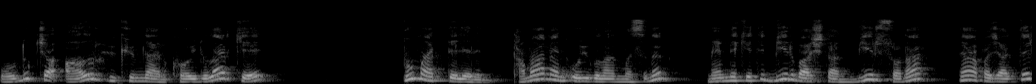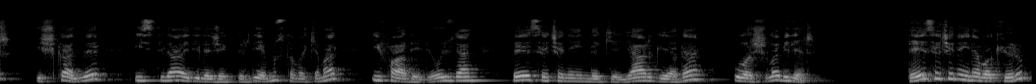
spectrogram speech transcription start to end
oldukça ağır hükümler koydular ki bu maddelerin tamamen uygulanmasının memleketi bir baştan bir sona ne yapacaktır? İşgal ve istila edilecektir diye Mustafa Kemal ifade ediyor. O yüzden B seçeneğindeki yargıya da ulaşılabilir. D seçeneğine bakıyorum.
